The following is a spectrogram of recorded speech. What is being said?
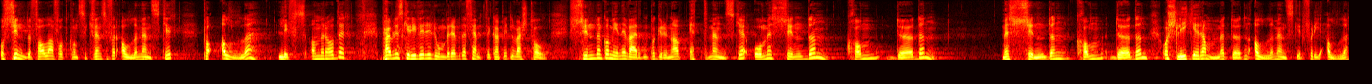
og syndefallet har fått konsekvenser for alle mennesker på alle livsområder. Paulus skriver i Rombrevet det 5. kapittel vers 12. Synden kom inn i verden pga. ett menneske, og med synden kom døden. Med synden kom døden, og slik rammet døden alle mennesker fordi alle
